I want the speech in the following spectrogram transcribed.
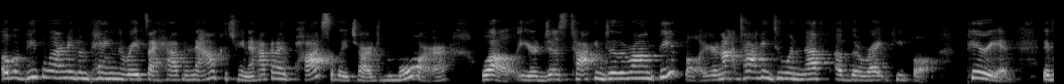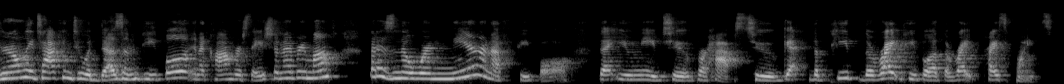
oh, but people aren't even paying the rates I have now, Katrina, how can I possibly charge more? Well, you're just talking to the wrong people. You're not talking to enough of the right people, period. If you're only talking to a dozen people in a conversation every month, that is nowhere near enough people that you need to perhaps to get the people, the right people at the right price points,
